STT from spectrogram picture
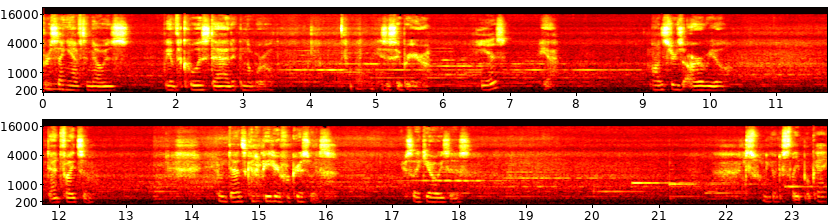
First thing you have to know is we have the coolest dad in the world. He's a superhero. He is? Yeah. Monsters are real. Dad fights them. You know, Dad's gonna be here for Christmas. Just like he always is. I just want to go to sleep, okay?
